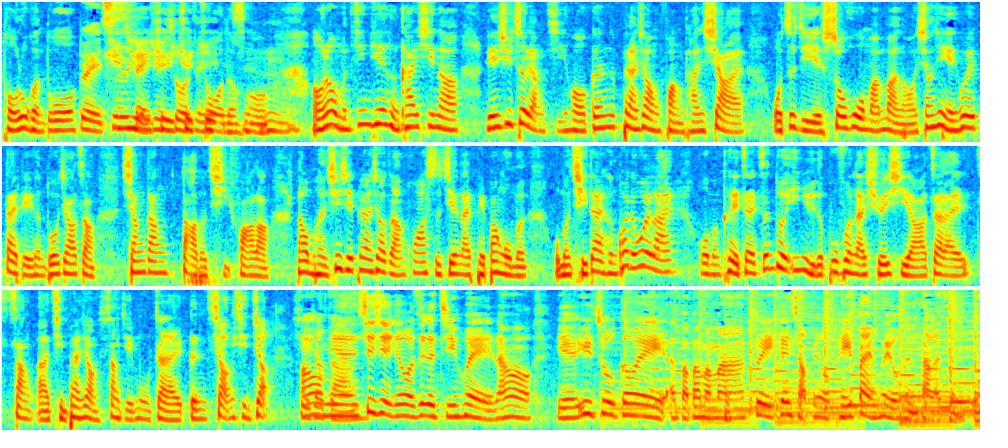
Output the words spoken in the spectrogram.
投入很多对资源去去做的哈哦。嗯好，那我们今天很开心啊，连续这两集哈、哦，跟佩兰校长访谈下来，我自己也收获满满哦，相信也会带给很多家长相当大的启发啦。那我们很谢谢佩兰校长花时间来陪伴我们，我们期待很快的未来，我们可以在针对英语的部分来学习啊，再来上呃，请佩兰校长上节目，再来跟校长请教。谢谢好，校我们也。谢谢给我这个机会，然后也预祝各位呃爸爸妈妈对跟小朋友陪伴会有很大的成果。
